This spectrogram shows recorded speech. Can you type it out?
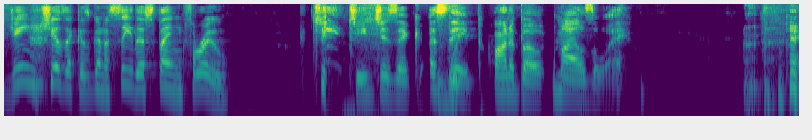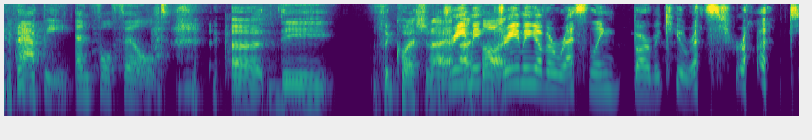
Gene Chizik is gonna see this thing through. Gene Chizik asleep on a boat miles away. Happy and fulfilled. Uh, the the question I, I thought dreaming of a wrestling barbecue restaurant.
